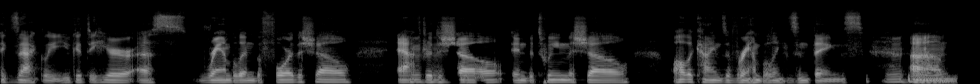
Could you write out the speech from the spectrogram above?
Exactly. You get to hear us rambling before the show, after the hmm show, in between the show, all the kinds of ramblings and things. hmm Um,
